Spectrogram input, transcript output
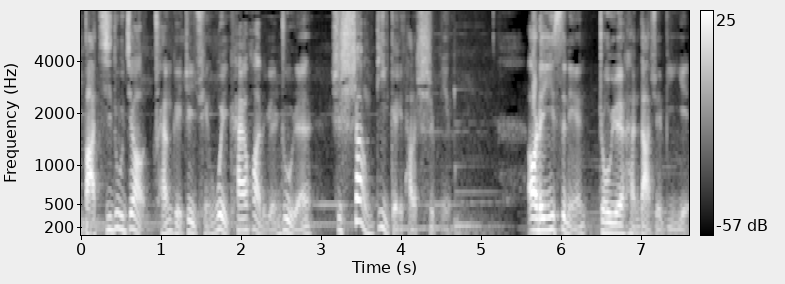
把基督教传给这群未开化的原住人，是上帝给他的使命。二零一四年，周约翰大学毕业，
